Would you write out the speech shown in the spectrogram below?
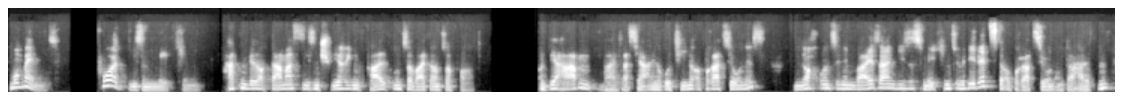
Moment, vor diesem Mädchen hatten wir doch damals diesen schwierigen Fall und so weiter und so fort. Und wir haben, weil das ja eine Routineoperation ist, noch uns in dem Beisein dieses Mädchens über die letzte Operation unterhalten,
